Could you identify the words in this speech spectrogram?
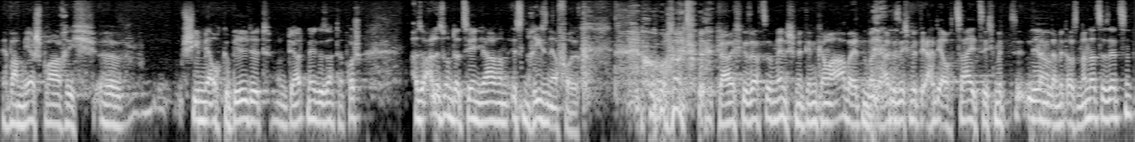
er war mehrsprachig, äh, schien mir auch gebildet. Und der hat mir gesagt, Herr Posch, also alles unter zehn Jahren ist ein Riesenerfolg. Und da habe ich gesagt, so Mensch, mit dem kann man arbeiten, weil er hatte sich mit, er hat ja auch Zeit, sich mit Ja. damit auseinanderzusetzen.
